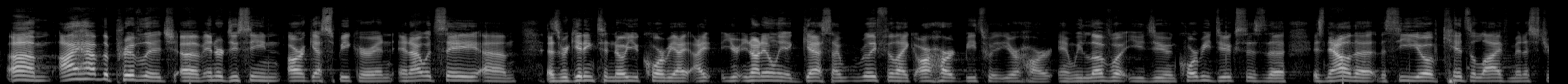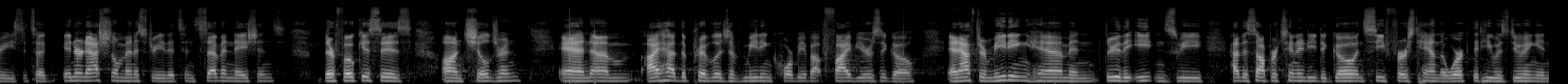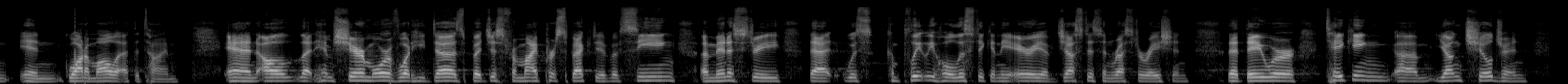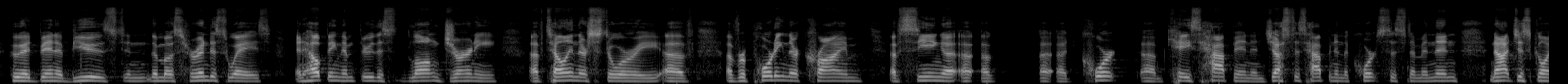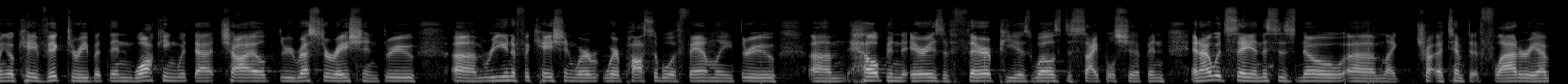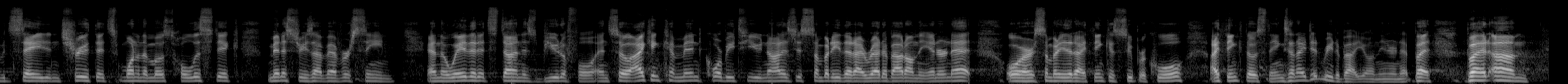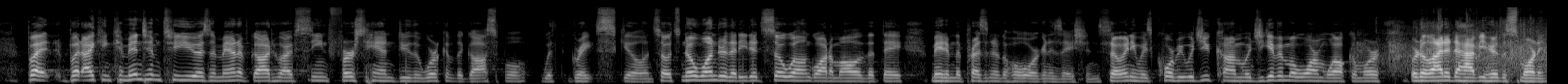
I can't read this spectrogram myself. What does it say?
Um, I have the privilege of introducing our guest speaker, and, and I would say, um, as we're getting to know you, Corbey, I, I, you're not only a guest. I really feel like our heart beats with your heart, and we love what you do. And Corbey Dukes is the is now the, the CEO of Kids Alive Ministries. It's an international ministry that's in seven nations. Their focus is on children. And um, I had the privilege of meeting Corbey about five years ago. And after meeting him and through the Eatons, we had this opportunity to go and see firsthand the work that he was doing in, in Guatemala at the time. And I'll let him share more of what he does, but just from my perspective of seeing a ministry that was completely holistic in the area of justice and restoration, that they were taking um, young children who had been abused in the most horrendous ways and helping them through this long journey of telling their story, of, of reporting their crime, of seeing a, a, a, a court um, case happen and justice happen in the court system, and then not just going, okay, victory, but then walking with that child through restoration, through um, reunification where, where possible with family, through um, help in the areas of therapy as well as discipleship. And, and I would say, and this is no um, like tr- attempt at flattery, I would say in truth, it's one of the most holistic ministries I've ever seen. And the way that it's done is beautiful. And so I can commend Corbey to you not as just somebody that I read about on the internet or or somebody that I think is super cool. I think those things, and I did read about you on the internet. But, but, um, but, but I can commend him to you as a man of God who I've seen firsthand do the work of the gospel with great skill. And so it's no wonder that he did so well in Guatemala that they made him the president of the whole organization. So, anyways, Corbey, would you come? Would you give him a warm welcome? We're, we're delighted to have you here this morning.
